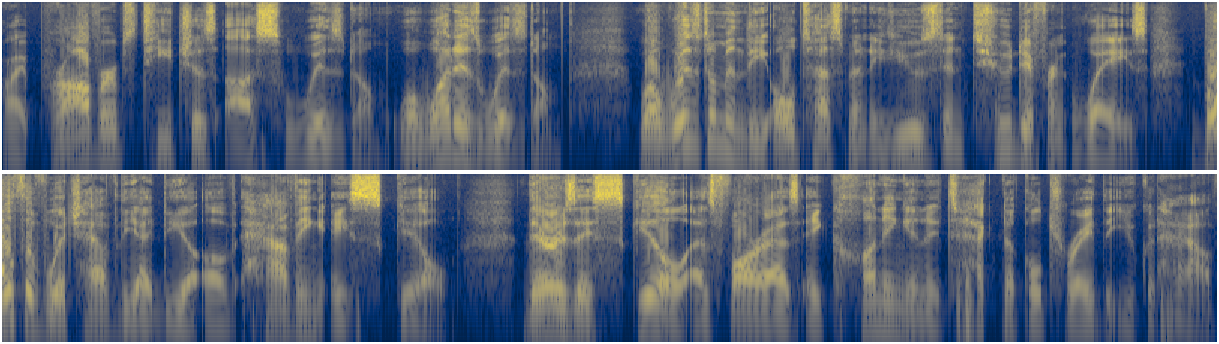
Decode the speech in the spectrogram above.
Right, Proverbs teaches us wisdom. Well, what is wisdom? Well, wisdom in the Old Testament is used in two different ways, both of which have the idea of having a skill. There is a skill as far as a cunning in a technical trade that you could have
